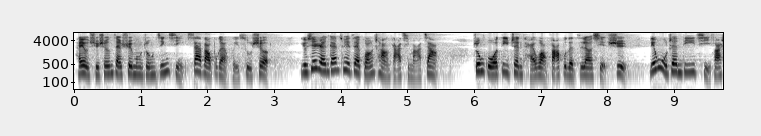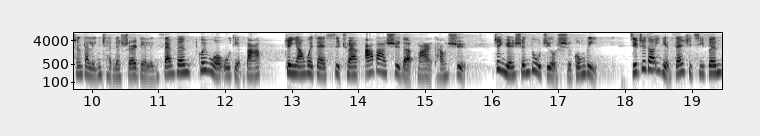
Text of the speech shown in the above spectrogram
还有学生在睡梦中惊醒，吓到不敢回宿舍。有些人干脆在广场打起麻将。中国地震台网发布的资料显示，连五震第一起发生在凌晨的十二点零三分，规模五点八，震央位在四川阿坝市的马尔康市，震源深度只有十公里。截至到一点三十七分，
